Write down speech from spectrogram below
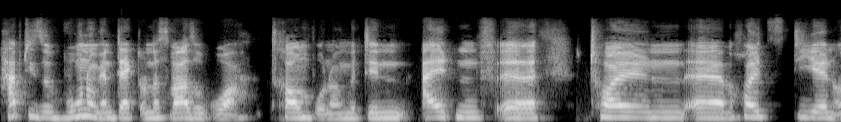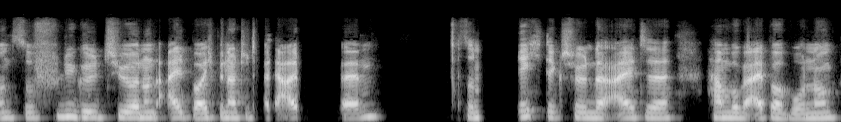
habe diese Wohnung entdeckt und das war so, oh, Traumwohnung mit den alten, äh, tollen äh, Holzdielen und so Flügeltüren und Altbau. Ich bin da total der Altbau-Fan. So eine richtig schöne alte Hamburger Altbauwohnung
